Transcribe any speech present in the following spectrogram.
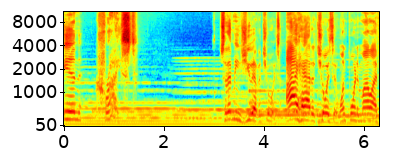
in Christ. So that means you have a choice. I had a choice at one point in my life,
